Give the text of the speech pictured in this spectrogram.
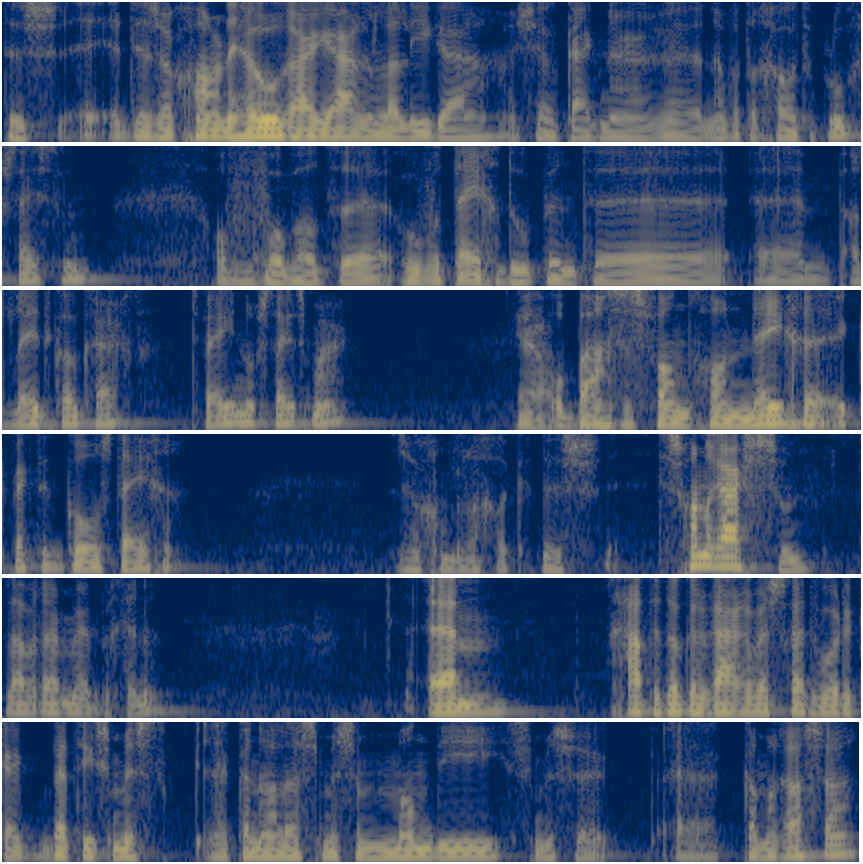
Dus eh, het is ook gewoon een heel raar jaar in La Liga als je kijkt naar, eh, naar wat de grote ploegen steeds doen. Of bijvoorbeeld eh, hoeveel tegendoelpunten eh, eh, Atletico krijgt. Twee nog steeds maar. ja, Op basis van gewoon negen expected goals tegen. Dat is ook gewoon belachelijk. Dus het is gewoon een raar seizoen. Laten we daarmee beginnen. Ehm, gaat dit ook een rare wedstrijd worden? Kijk, Betis mist Canales, missen Mandi, ze missen Camarasa.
